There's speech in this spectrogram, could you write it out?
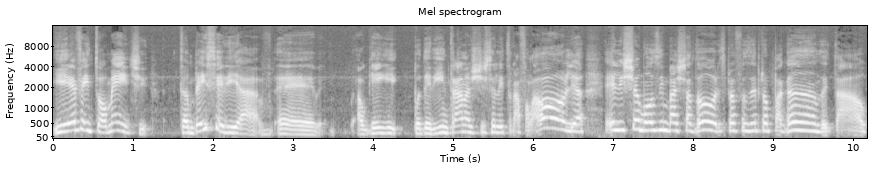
E, eventualmente, também seria. É, alguém poderia entrar na justiça eleitoral e falar: olha, ele chamou os embaixadores para fazer propaganda e tal.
